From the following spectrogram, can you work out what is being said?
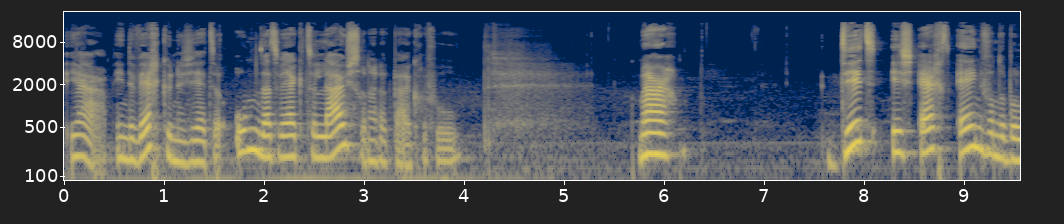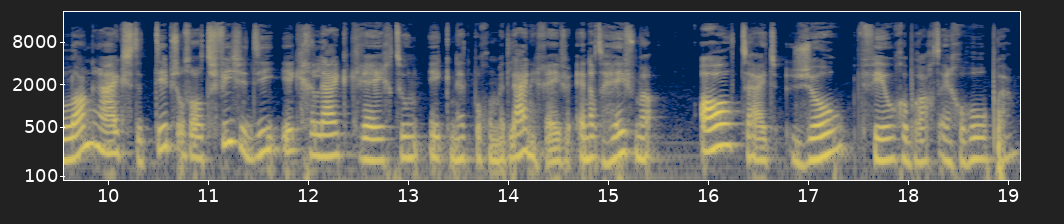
ja, in de weg kunnen zetten om daadwerkelijk te luisteren naar dat buikgevoel. Maar dit is echt een van de belangrijkste tips of adviezen die ik gelijk kreeg toen ik net begon met leidinggeven. En dat heeft me altijd zoveel gebracht en geholpen.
